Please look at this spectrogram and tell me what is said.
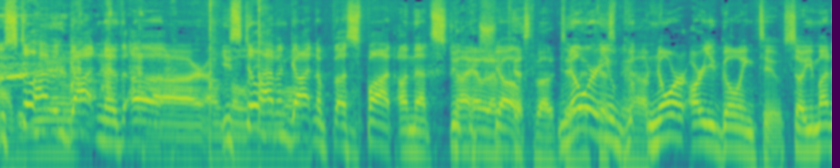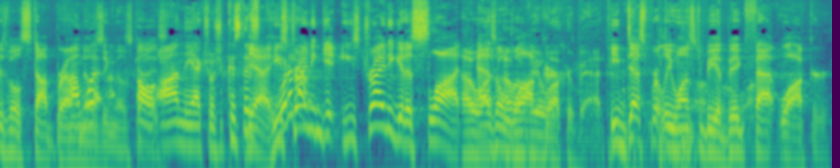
you still haven't gotten a uh, are you still haven't gotten a, a spot on that stupid I haven't. I'm show. pissed about it, too. Nor That are you go- nor are you going to. So you might as well stop brown nosing those guys. Oh, on the actual show. Because yeah, he's trying to get he's trying to get a slot I want- as a I wanna be walker. a walker bad. He desperately wants to be a big fat walker,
